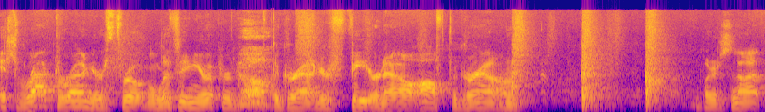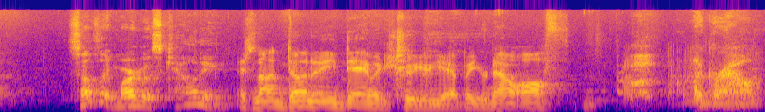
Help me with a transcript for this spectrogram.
it's wrapped around your throat and lifting you up your- off the ground. Your feet are now off the ground, but it's not. Sounds like Margot's counting. It's not done any damage to you yet, but you're now off the ground.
